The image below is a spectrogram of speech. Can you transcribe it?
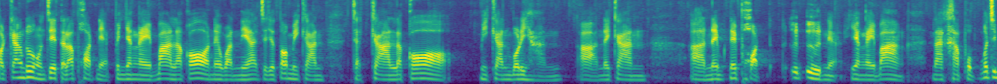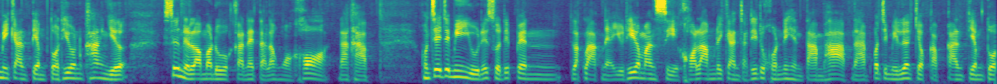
พอร์ตการลงทุนของเจแต่ละพอร์ตเนี่ยเป็นยังไงบ้างแล้วก็ในวันนี้ยเจจะต้องมีการจัดการแล้วก็มีการบริหารอ่าในการอ่าในในพอร์ตอื่นๆเนี่ยยังไงบ้างนะครับผมก็จะมีการเตรียมตัวที่ค่อนข้างเยอะ ซึ่งเดี๋ยวเรามาดูกันในแต่ละหัวข้อนะครับของเจจะมีอยู่ในส่วนที่เป็นหลักๆเนี่ยอยู่ที่ประมาณ 4 คอลัมน์ด้วยกันจากที่ทุกคนได้เห็นตามภาพนะครับก็จะมีเรื่องเกี่ยวกับการเตรียมตัว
